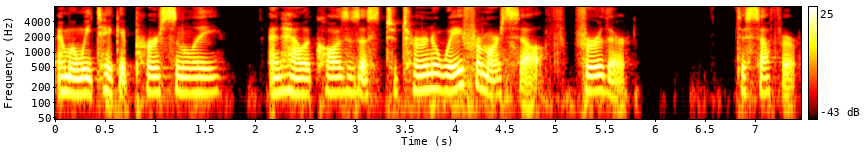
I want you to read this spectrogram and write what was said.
And when we take it personally, and how it causes us to turn away from ourself further to suffer.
